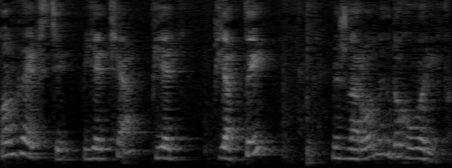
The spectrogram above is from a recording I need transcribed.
контексті п'яття, п'яти міжнародних договорів,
